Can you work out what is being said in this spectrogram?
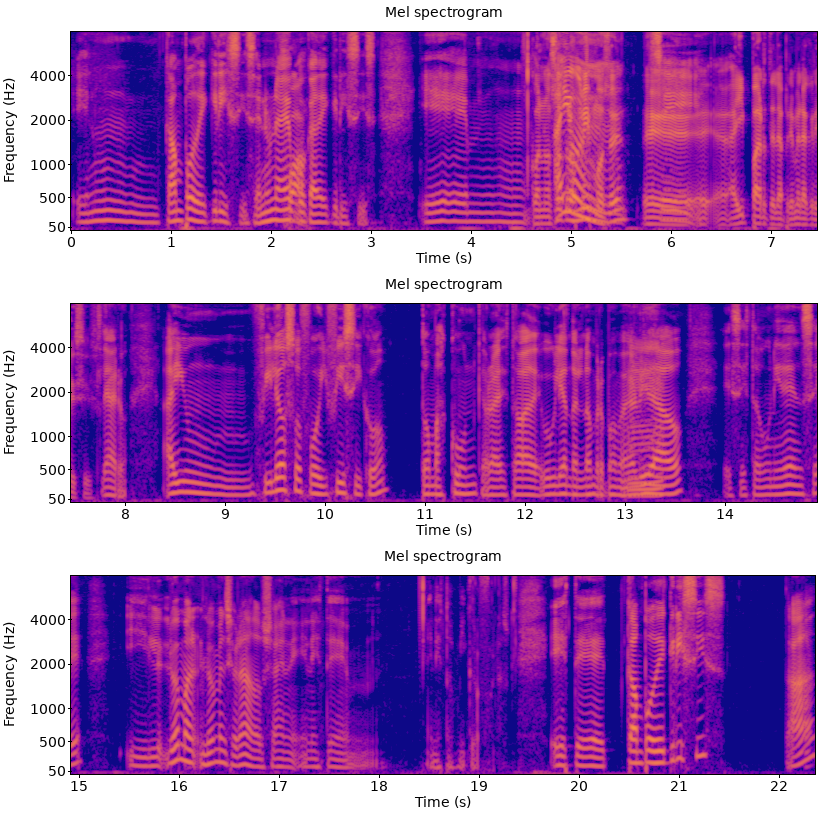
en un campo de crisis, en una Fua. época de crisis. Eh, Con nosotros un- mismos, ¿eh? Eh, eh, Ahí parte la primera crisis. claro. Hay un filósofo y físico, Thomas Kuhn, que ahora estaba googleando el nombre porque me había Mm. olvidado, es estadounidense, y lo he, ma- lo he mencionado ya en, en este, en estos micrófonos. Este campo de crisis, ¿tá?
